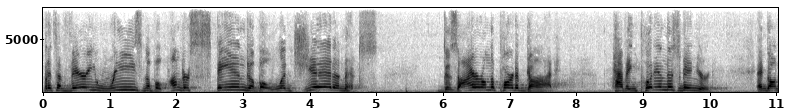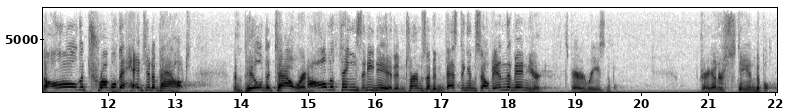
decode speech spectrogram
But it's a very reasonable, understandable, legitimate desire on the part of God, having put in this vineyard and gone to all the trouble to hedge it about, and build a tower and all the things that he did in terms of investing himself in the vineyard, it's very reasonable, very understandable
